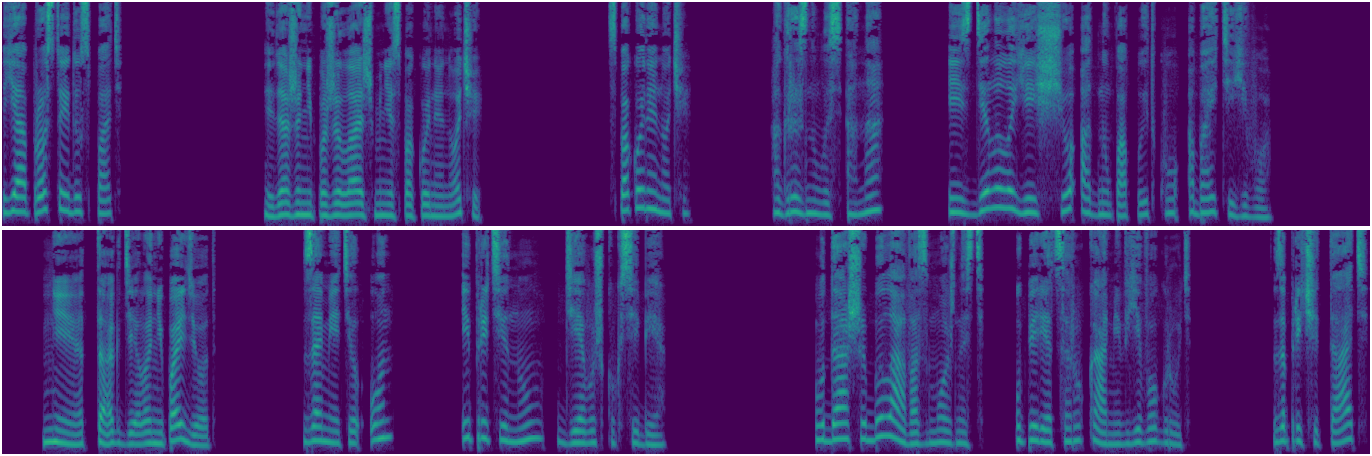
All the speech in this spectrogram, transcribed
Я просто иду спать». И даже не пожелаешь мне спокойной ночи? Спокойной ночи. Огрызнулась она и сделала еще одну попытку обойти его. Нет, так дело не пойдет, заметил он и притянул девушку к себе. У Даши была возможность упереться руками в его грудь, запричитать,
